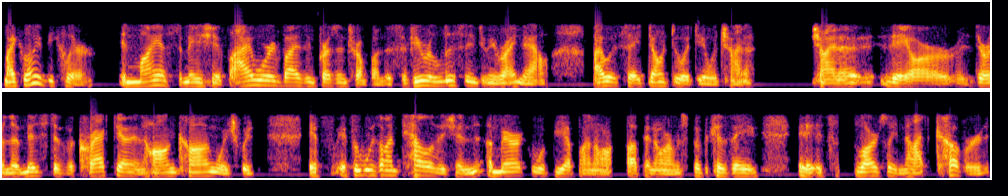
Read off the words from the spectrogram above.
Mike, let me be clear. In my estimation, if I were advising President Trump on this, if you were listening to me right now, I would say don't do a deal with China. China. They are they're in the midst of a crackdown in Hong Kong, which would, if if it was on television, America would be up on up in arms. But because they, it's largely not covered,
